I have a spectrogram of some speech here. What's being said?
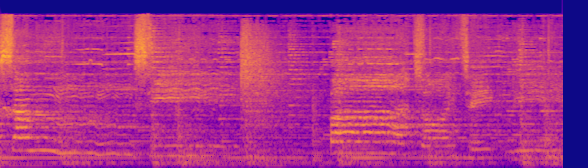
生事不再寂寥，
